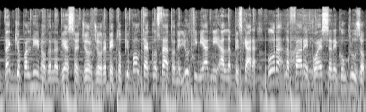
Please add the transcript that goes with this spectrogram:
vecchio pallino del DS Giorgio Repetto, più volte accostato negli ultimi anni al Pescara. Ora l'affare può essere concluso.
